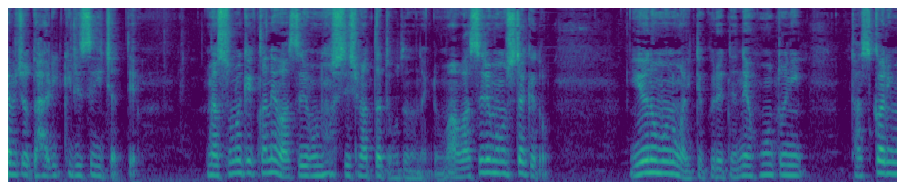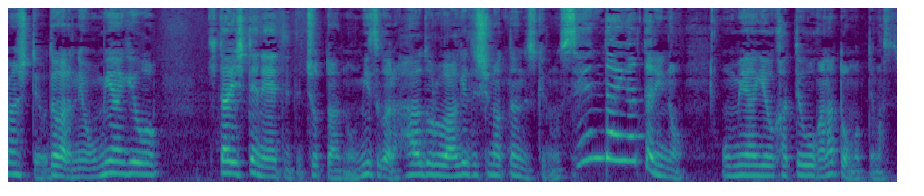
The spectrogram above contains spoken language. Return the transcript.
いぶちょっと張り切りすぎちゃって。まあその結果ね忘れ物をしてしまったってことなんだけどまあ忘れ物したけど家の者がいてくれてね本当に助かりましたよ。だからねお土産を期待してねって言ってちょっとあの自らハードルを上げてしまったんですけども仙台あたりのお土産を買っておこうかなと思ってます。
